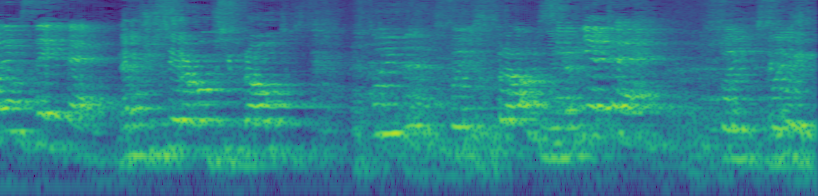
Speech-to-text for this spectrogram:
odevzdejte. Nemůžu si rovnou připnout? Stojí, stojí správně. Připněte. Stojí, stojí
